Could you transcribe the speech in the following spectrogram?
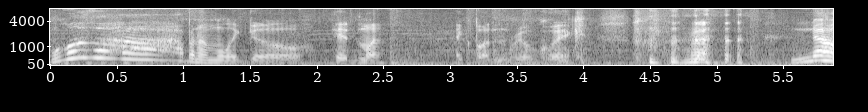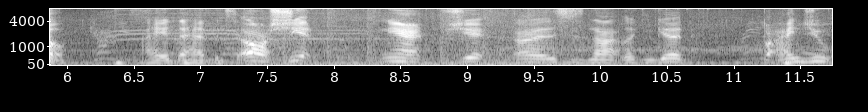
what's up? And I'm like, go hit my like button real quick. No! I hate that happens. Oh, shit! Yeah, shit. Uh, this is not looking good. Behind you.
